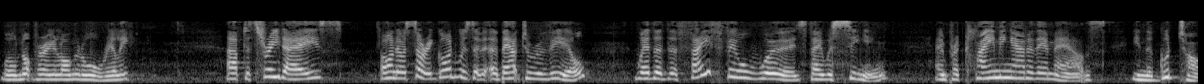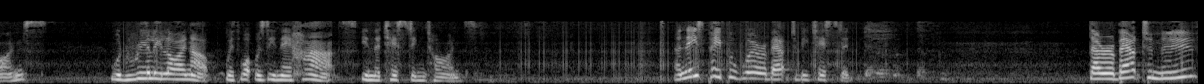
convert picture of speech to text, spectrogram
Well, not very long at all, really. After three days, oh no, sorry, God was about to reveal whether the faith filled words they were singing and proclaiming out of their mouths in the good times would really line up with what was in their hearts in the testing times. And these people were about to be tested. They were about to move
